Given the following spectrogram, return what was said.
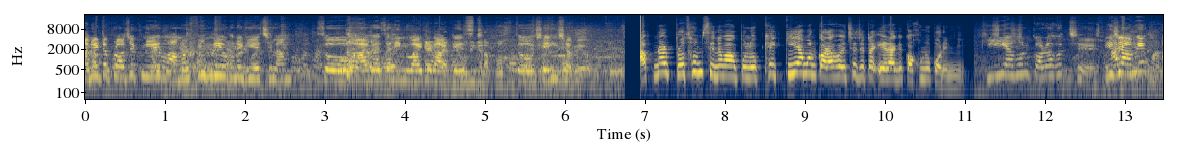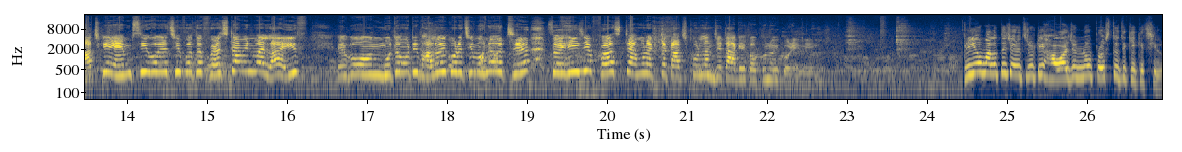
আমি একটা প্রজেক্ট নিয়ে আমার ফিল্ম নিয়ে ওখানে গিয়েছিলাম। So I was an invited artist তো সেই হিসাবেও। আপনার প্রথম সিনেমা উপলক্ষে কি এমন করা হয়েছে যেটা এর আগে কখনো করেননি? কি এমন করা হচ্ছে? এই যে আমি আজকে এমসি হয়েছি for the first time in my life এবং মোটামুটি ভালোই করেছি মনে হচ্ছে। তো এই যে ফার্স্ট এমন একটা কাজ করলাম যেটা আগে কখনোই করিনি। প্রিয় মালতী চরিত্রটি হওয়ার জন্য প্রস্তুতি কি কি ছিল?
